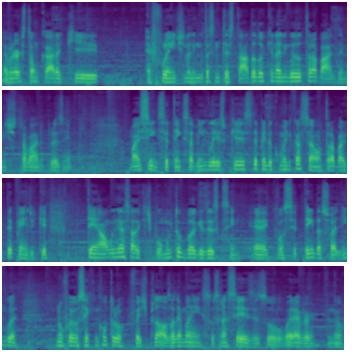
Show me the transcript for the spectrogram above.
é melhor você ter um cara que é fluente na língua que está sendo testada do que na língua do trabalho, da ambiente de trabalho, por exemplo. Mas sim, você tem que saber inglês porque isso depende da comunicação, o trabalho que depende. Que tem algo engraçado que, tipo, muito bug às vezes que, assim, é, que você tem da sua língua não foi você que encontrou, foi tipo os alemães, os franceses ou whatever, entendeu?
